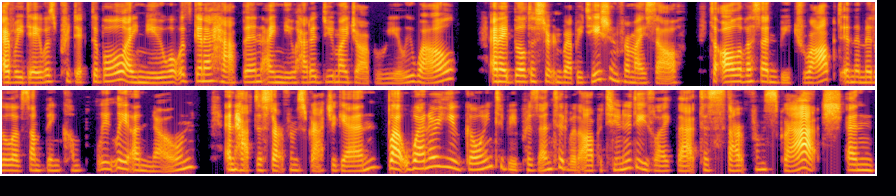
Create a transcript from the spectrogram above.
Every day was predictable. I knew what was going to happen. I knew how to do my job really well. And I built a certain reputation for myself to all of a sudden be dropped in the middle of something completely unknown and have to start from scratch again. But when are you going to be presented with opportunities like that to start from scratch? And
